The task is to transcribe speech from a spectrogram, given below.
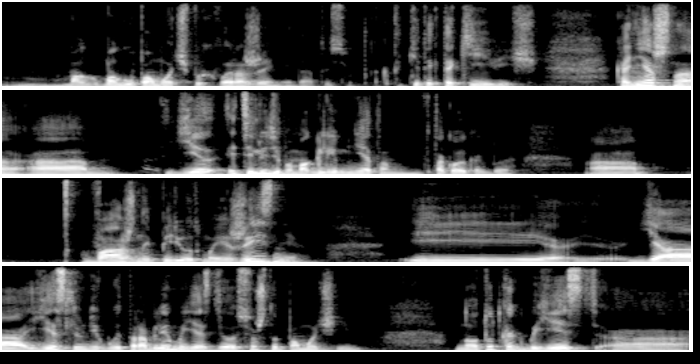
могу, могу помочь в их выражении, да, то есть вот какие-то такие вещи. Конечно, а, эти люди помогли мне там в такой как бы а, важный период моей жизни, и я, если у них будет проблемы, я сделаю все, чтобы помочь им. Но тут как бы есть... А,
